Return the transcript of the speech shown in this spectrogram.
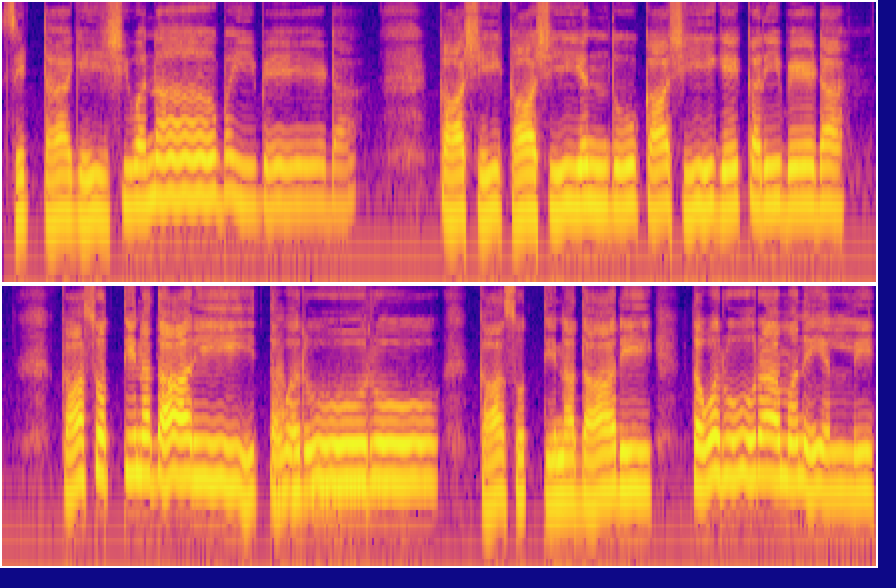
ಸಿಟ್ಟಾಗಿ ಶಿವನ ಬೈಬೇಡ. ಕಾಶಿ ಕಾಶಿ ಎಂದು ಕಾಶಿಗೆ ಕರಿಬೇಡ. ಕಾಸೊತ್ತಿನ ದಾರಿ ತವರೂರು. ಕಾಸೊತ್ತಿನ ದಾರಿ ತವರೂರ ಮನೆಯಲ್ಲಿ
